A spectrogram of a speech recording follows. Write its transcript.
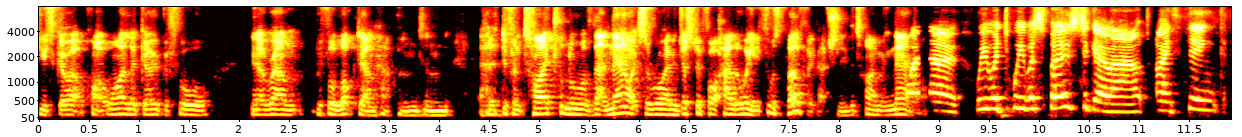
due to go out quite a while ago before you know, around before lockdown happened and had a different title and all of that. Now it's arriving just before Halloween. It feels perfect, actually, the timing now. I know. We were we were supposed to go out, I think,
